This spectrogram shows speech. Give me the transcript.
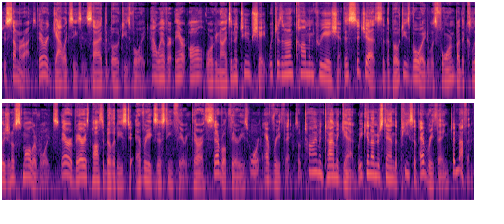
To summarize, there are galaxies inside the Boötes void. However, they are all organized in a tube shape, which is an uncommon creation. This suggests that the Boötes void was formed by the collision of smaller voids. There are various possibilities to every existing theory. There are several theories for everything. So time and time again, we can understand the piece of everything to nothing.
